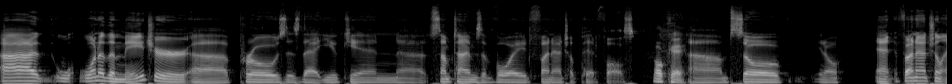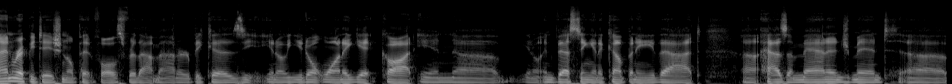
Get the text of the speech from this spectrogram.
Uh, w- one of the major uh, pros is that you can uh, sometimes avoid financial pitfalls. Okay, Um, so you know, and financial and reputational pitfalls for that matter, because you know you don't want to get caught in uh, you know investing in a company that uh, has a management uh,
